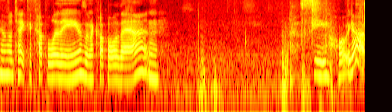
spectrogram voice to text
And we'll take a couple of these and a couple of that and see what we got.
